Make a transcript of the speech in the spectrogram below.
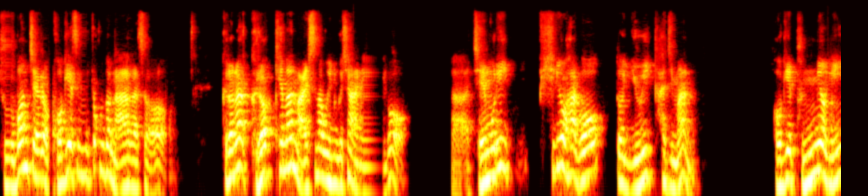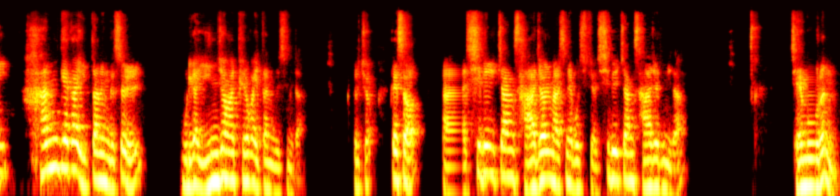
두 번째로 거기에서 조금 더 나아가서 그러나 그렇게만 말씀하고 있는 것이 아니고 아, 재물이 필요하고 또 유익하지만 거기에 분명히 한계가 있다는 것을 우리가 인정할 필요가 있다는 것입니다. 그렇죠? 그래서 11장 아, 4절 말씀해 보십시오. 11장 4절입니다. 재물은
